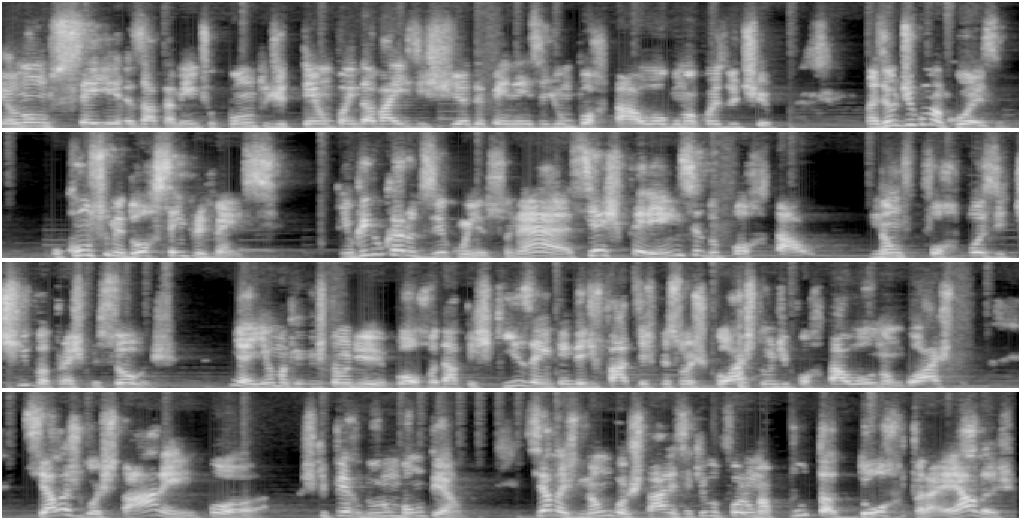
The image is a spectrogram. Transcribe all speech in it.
eu não sei exatamente o quanto de tempo ainda vai existir a dependência de um portal ou alguma coisa do tipo. Mas eu digo uma coisa: o consumidor sempre vence. E o que eu quero dizer com isso, né? Se a experiência do portal não for positiva para as pessoas, e aí é uma questão de pô, rodar pesquisa, entender de fato se as pessoas gostam de portal ou não gostam. Se elas gostarem, pô, acho que perdura um bom tempo. Se elas não gostarem, se aquilo for uma puta dor para elas,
